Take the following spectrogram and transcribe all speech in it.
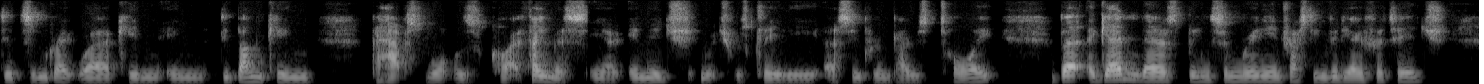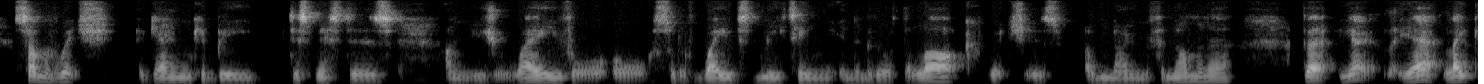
did some great work in in debunking perhaps what was quite a famous you know image, which was clearly a superimposed toy. But again, there's been some really interesting video footage, some of which again can be dismissed as unusual wave or, or sort of waves meeting in the middle of the loch, which is a known phenomena. But yeah, yeah, lake.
